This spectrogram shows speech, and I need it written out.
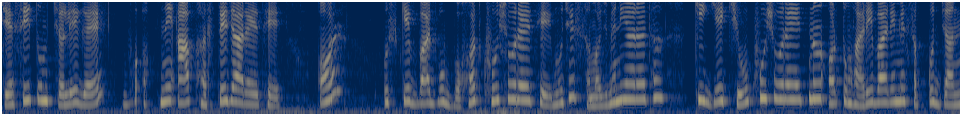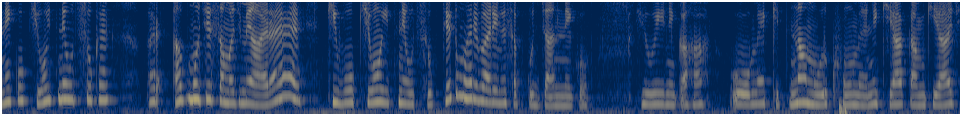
जैसे ही तुम चले गए वो अपने आप हँसते जा रहे थे और उसके बाद वो बहुत खुश हो रहे थे। मुझे समझ में नहीं आ रहा था कि ये क्यों खुश हो रहे हैं इतना और तुम्हारे बारे में सब कुछ जानने को क्यों इतने उत्सुक हैं? पर अब मुझे समझ में आ रहा है कि वो क्यों इतने उत्सुक थे तुम्हारे बारे में सब कुछ जानने को। ह्यूई ने कहा, ओ, मैं कितना मूर्ख हूँ, मैंने क्या काम किया आज?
